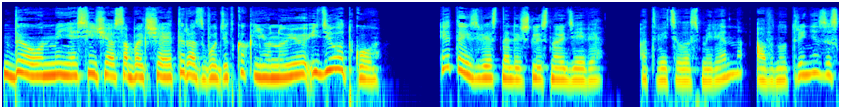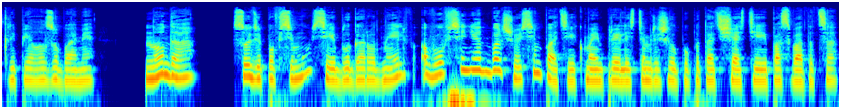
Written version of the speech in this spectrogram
«Да он меня сейчас обольщает и разводит, как юную идиотку!» «Это известно лишь лесной деве», — ответила смиренно, а внутренне заскрипела зубами. «Ну да, Судя по всему, сей благородный эльф вовсе не от большой симпатии к моим прелестям решил попытать счастье и посвататься.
